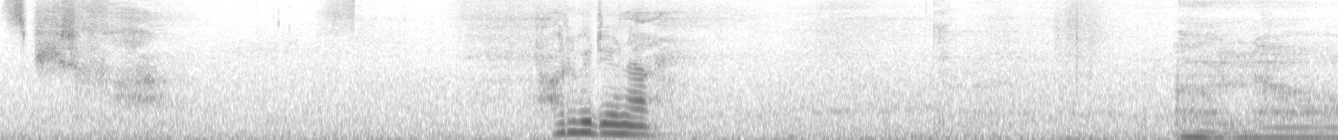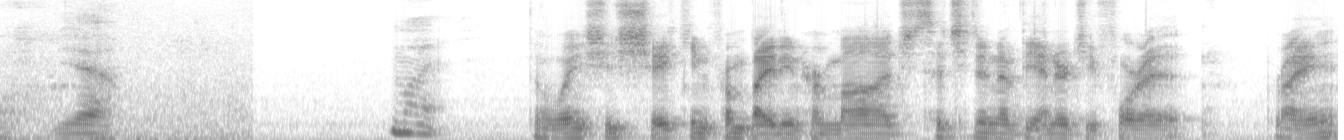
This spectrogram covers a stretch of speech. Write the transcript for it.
It's beautiful. What do we do now? Oh no. Yeah. What? The way she's shaking from biting her mod, she said she didn't have the energy for it, right?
